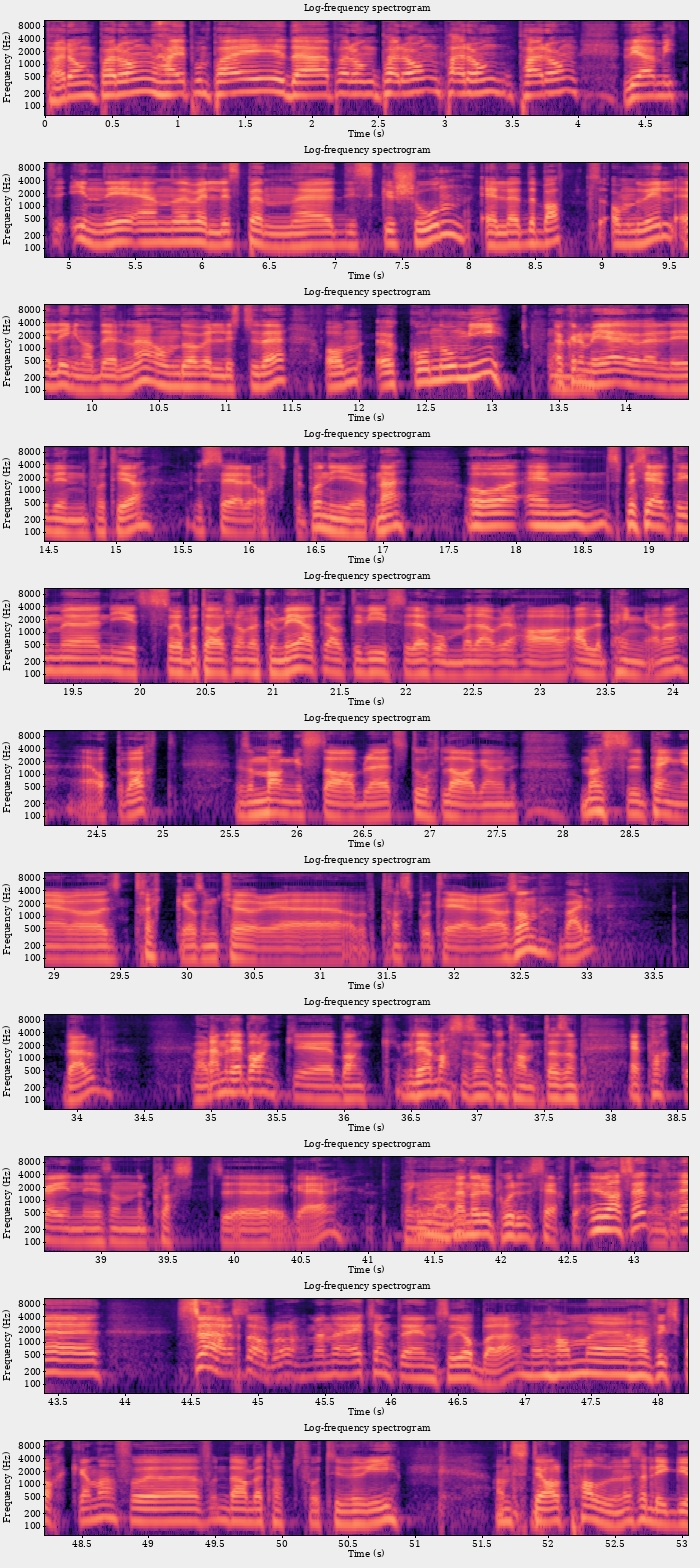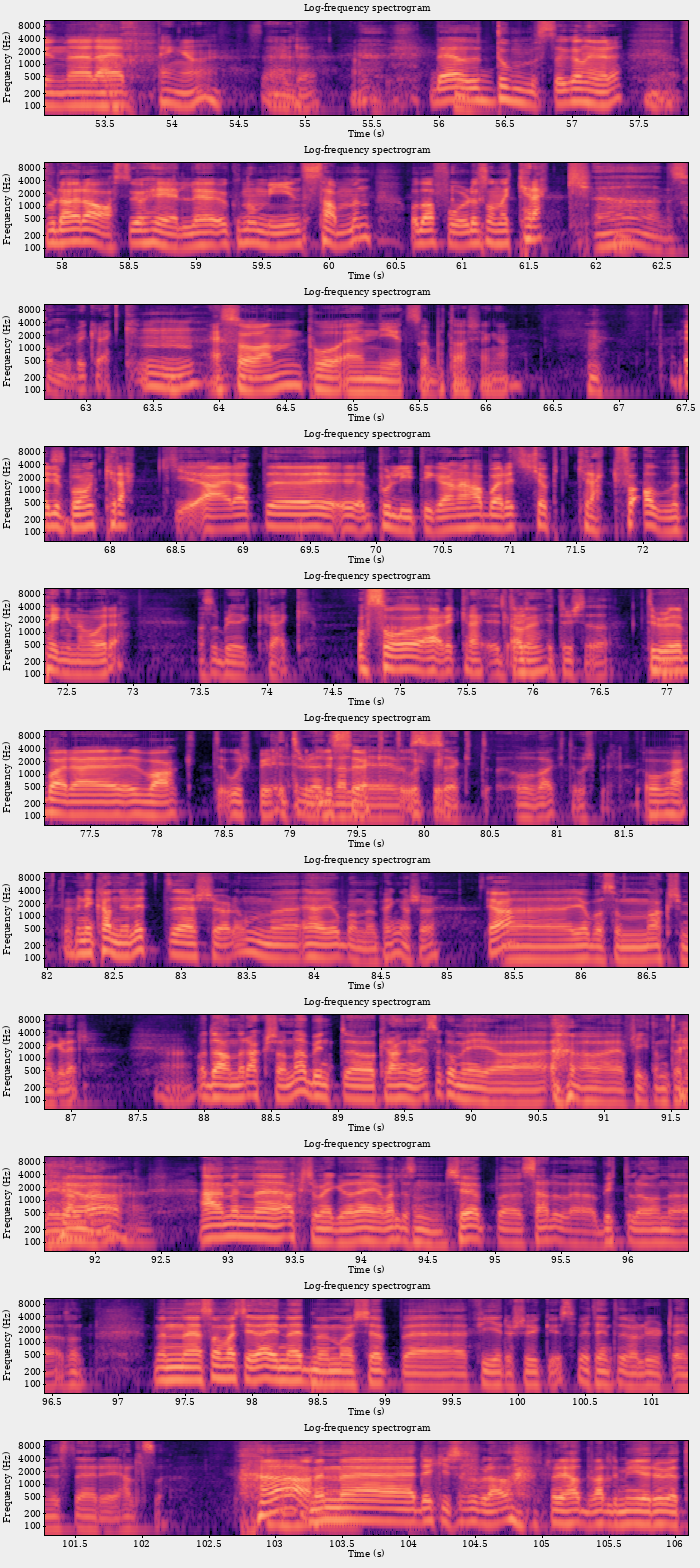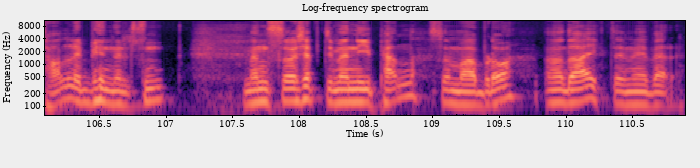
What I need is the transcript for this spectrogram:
Perrong, perrong, hei Pompeii, det er perrong, perrong, perrong, perrong. Vi er midt inne i en veldig spennende diskusjon, eller debatt, om du vil, eller ingen av delene, om du har veldig lyst til det, om økonomi. Økonomi er jo veldig i vinden for tida. Du ser det ofte på nyhetene. Og en spesiell ting med nyhetsreportasjer om økonomi er at de alltid viser det rommet der hvor de har alle pengene eh, oppbevart. Mange stabler, et stort lager, masse penger og trucker som kjører eh, og transporterer og sånn. Hvelv. Hvelv? Nei, men det er bank, eh, bank. Men det er masse sånne kontanter som er pakka inn i sånne plastgreier. Pengehvelv. Men når du produserte Uansett. Eh, svære stabler, da. Men eh, jeg kjente en som jobba der. Men han, eh, han fikk sparken da for, for, da han ble tatt for tyveri. Han stjal pallene som ligger under de pengene. Så, Er det? Er det dummeste du kan gjøre. For da raser jo hele økonomien sammen, og da får du sånne crack. Ja, det er sånn det blir crack. Mm. jeg så han på en nyhetsreportasje en gang. Jeg lurer på om crack er at uh, politikerne har bare kjøpt crack for alle pengene våre. Og så blir det crack. Og så er det crack Jeg tror, jeg tror ikke det. Tror du det bare er vagt ordspill? Jeg tror det er Eller søkt ordspill? søkt og vagt ordspill. Og vagt, ja. Men jeg kan jo litt uh, sjøl om uh, Jeg har jobba med penger sjøl. Ja. Uh, jobba som aksjemegler. Og da når aksjene begynte å krangle, så kom jeg og, og fikk dem til å bli venner. Ja. Nei, men uh, aksjemeglere er veldig sånn kjøp og selge og bytte lån og sånn. Men uh, sånn var ikke det. Jeg nøyd med å kjøpe eh, fire sykehus, for jeg tenkte det var lurt å investere i helse. Men uh, det gikk ikke så bra, da, for jeg hadde veldig mye røde tall i begynnelsen. Men så kjøpte jeg meg en ny penn som var blå, og da gikk det mye bedre.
